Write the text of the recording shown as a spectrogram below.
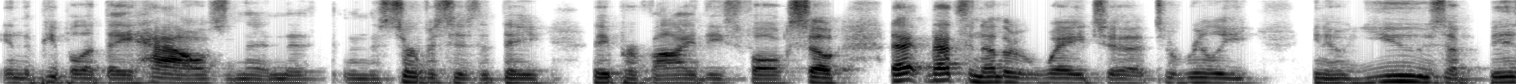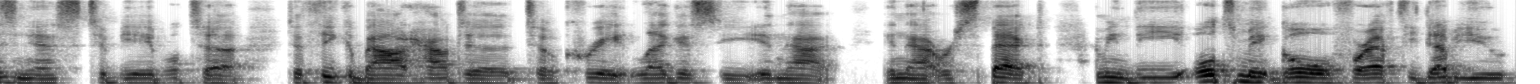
in the people that they house and then the, the services that they they provide these folks. So that that's another way to to really you know use a business to be able to to think about how to to create legacy in that in that respect. I mean, the ultimate goal for FTW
